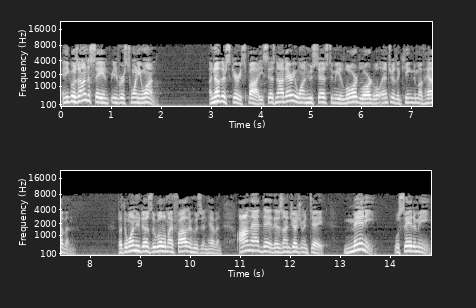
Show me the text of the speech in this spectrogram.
And he goes on to say in, in verse 21, another scary spot. He says, Not everyone who says to me, Lord, Lord, will enter the kingdom of heaven, but the one who does the will of my Father who's in heaven. On that day, that is on Judgment Day, many will say to me,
